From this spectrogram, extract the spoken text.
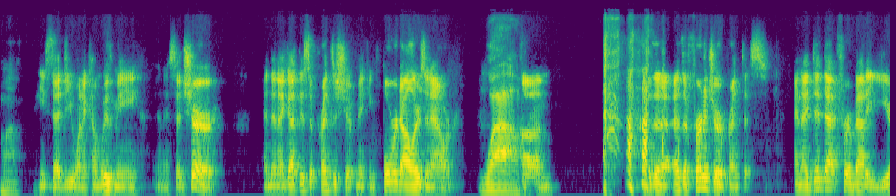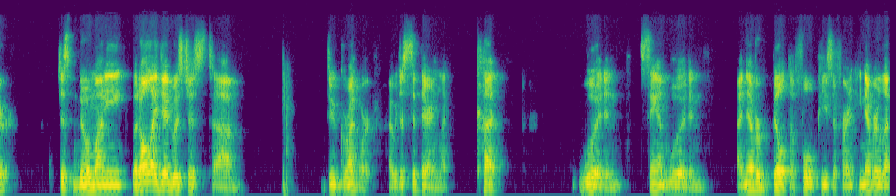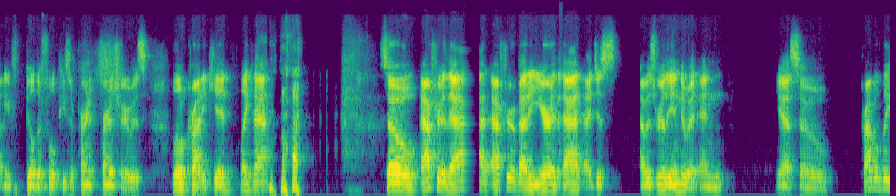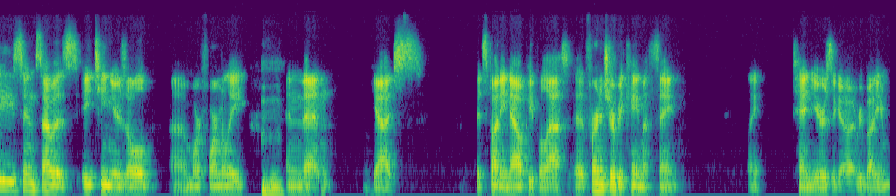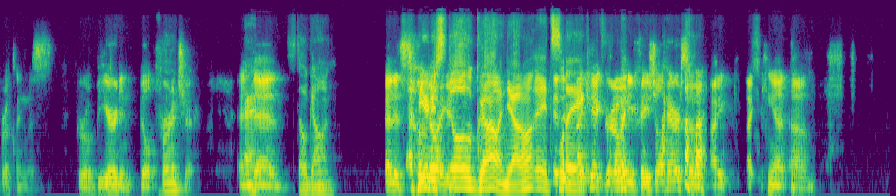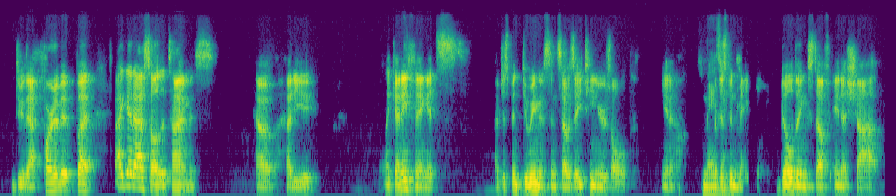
Wow. He said, Do you want to come with me? And I said, Sure. And then I got this apprenticeship making $4 an hour. Wow. Um, as, a, as a furniture apprentice. And I did that for about a year, just no money. But all I did was just um, do grunt work. I would just sit there and like cut wood and sand wood and I never built a full piece of furniture. He never let me build a full piece of furniture. It was a little karate kid like that. so after that, after about a year of that, I just I was really into it, and yeah, so probably since I was 18 years old, uh, more formally, mm-hmm. and then yeah, it's it's funny now. People ask, uh, furniture became a thing. Like 10 years ago, everybody in Brooklyn was grew a beard and built furniture. And, and then still going. And it's that beard going. is still growing, you know. It's it, like I can't grow any facial hair, so I I can't um, do that part of it. But I get asked all the time is how how do you like anything? It's I've just been doing this since I was 18 years old. You know, it's amazing. I've just been making, building stuff in a shop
